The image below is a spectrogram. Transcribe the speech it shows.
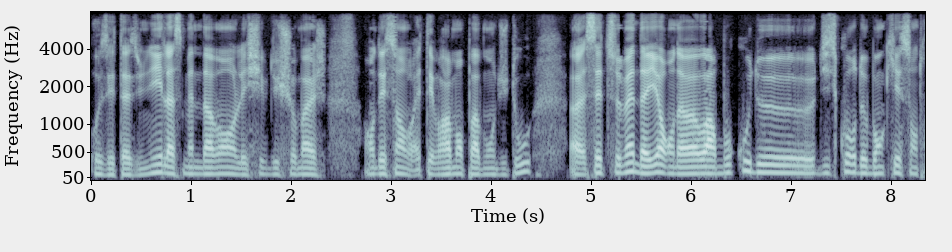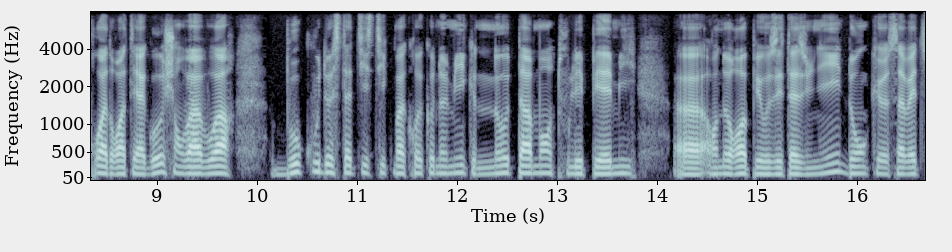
aux États-Unis. La semaine d'avant, les chiffres du chômage en décembre étaient vraiment pas bons du tout. Euh, cette semaine d'ailleurs, on va avoir beaucoup de discours de banquiers centraux à droite et à gauche. On va avoir beaucoup de statistiques macroéconomiques, notamment tous les PMI euh, en Europe et aux États-Unis. Donc euh, ça va être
